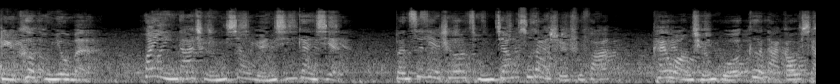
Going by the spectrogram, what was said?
旅客朋友们，欢迎搭乘校园新干线。本次列车从江苏大学出发，开往全国各大高校。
